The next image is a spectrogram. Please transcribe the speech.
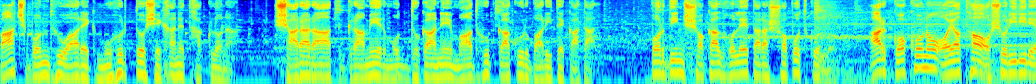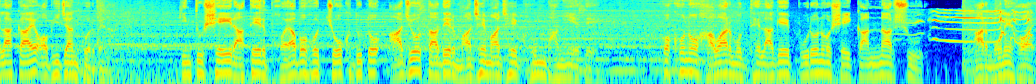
পাঁচ বন্ধু আর এক মুহূর্ত সেখানে থাকল না। সারা রাত গ্রামের মধ্যকানে মাধব কাকুর বাড়িতে কাটাল। পরদিন সকাল হলে তারা শপথ করল, আর কখনো অযথা অশরীরীর এলাকায় অভিযান করবে না। কিন্তু সেই রাতের ভয়াবহ চোখ দুটো আজও তাদের মাঝে মাঝে ঘুম ভাঙিয়ে দেয়। কখনো হাওয়ার মধ্যে লাগে পুরনো সেই কান্নার সুর, আর মনে হয়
